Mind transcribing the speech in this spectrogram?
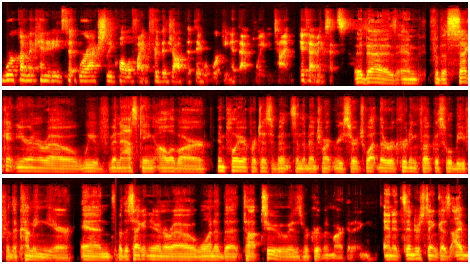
work on the candidates that were actually qualified for the job that they were working at that point in time, if that makes sense. It does. And for the second year in a row, we've been asking all of our employer participants in the benchmark research what their recruiting focus will be for the coming year. And for the second year in a row, one of the top two is recruitment marketing. And it's interesting because I've,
